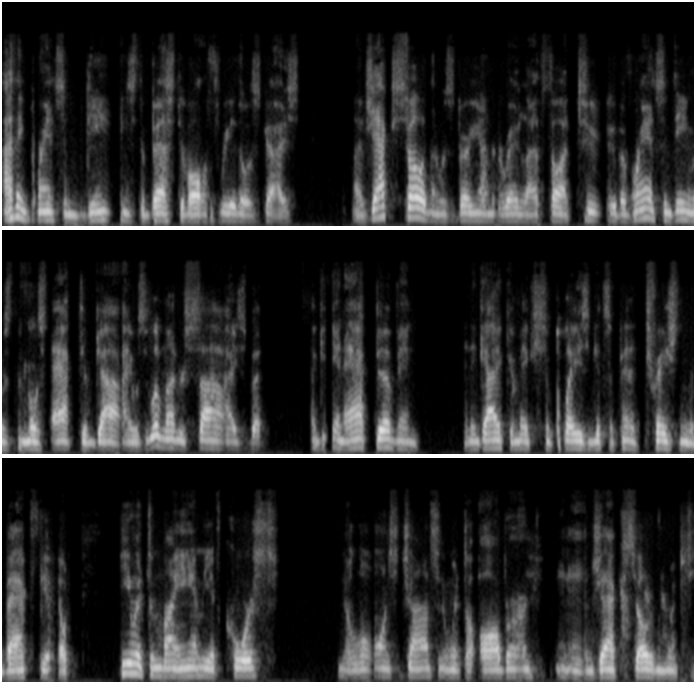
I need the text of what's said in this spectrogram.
I think Branson Deen's the best of all three of those guys. Uh, Jack Sullivan was very underrated, I thought too, but Branson Deen was the most active guy. He was a little undersized, but again, active and and a guy who can make some plays and get some penetration in the backfield. He went to Miami, of course. You know, Lawrence Johnson went to Auburn, and, and Jack Sullivan went to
